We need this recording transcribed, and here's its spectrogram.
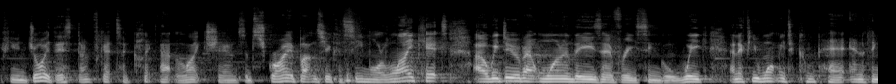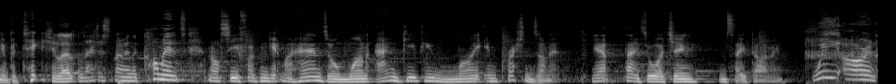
if you enjoyed this, don't forget to click that like, share, and subscribe button so you can see more like it. Uh, we do about one of these every single week. And if you want me to compare anything in particular, let us know in the comments and I'll see if I can get my hands on one and give you my impressions on it. Yeah, thanks for watching and safe diving. We are an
